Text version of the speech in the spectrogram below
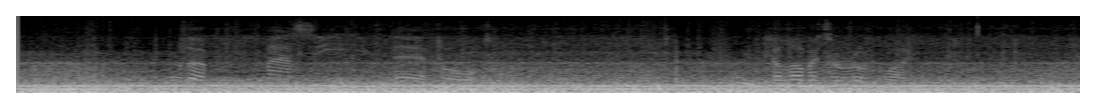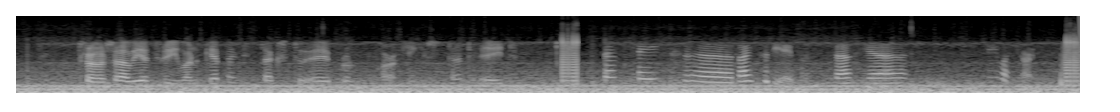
What a massive airport. Kilometre runway. Transavia 31 Quebec, taxi to apron, parking stand 8. Stand 8, uh, right to the apron. Transavia 31 Charlie.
